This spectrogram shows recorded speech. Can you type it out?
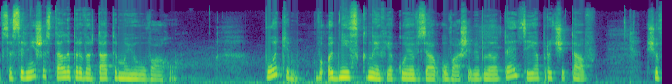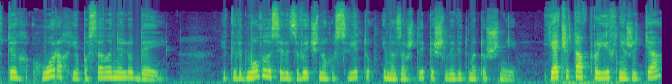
все сильніше стали привертати мою увагу. Потім, в одній з книг, яку я взяв у вашій бібліотеці, я прочитав, що в тих горах є поселення людей, які відмовилися від звичного світу і назавжди пішли від метушні. Я читав про їхнє життя,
